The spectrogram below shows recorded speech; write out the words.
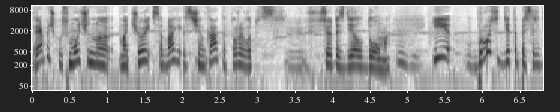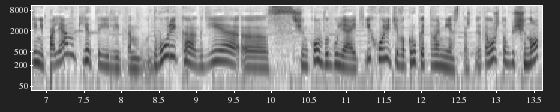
тряпочку, смоченную мочой собаки, щенка, который вот все это сделал дома Мгм. и бросить где-то посередине полянки это или там дворика, где э, с щенком вы гуляете и ходите вокруг этого места для того, чтобы щенок,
